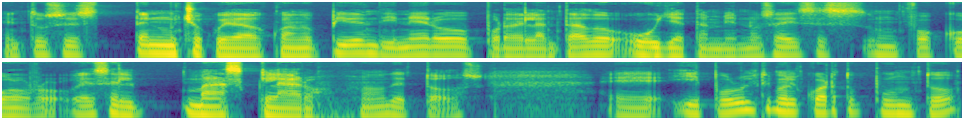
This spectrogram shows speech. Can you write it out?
Entonces, ten mucho cuidado. Cuando piden dinero por adelantado, huye también. O sea, ese es un foco, es el más claro de todos. Eh, y por último, el cuarto punto,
